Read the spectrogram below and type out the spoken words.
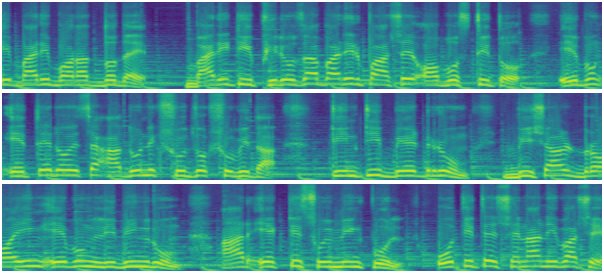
এই বাড়ি বরাদ্দ দেয়। বাড়িটি ফিরোজা বাড়ির পাশে অবস্থিত এবং এতে রয়েছে আধুনিক সুযোগ সুবিধা, তিনটি বেডরুম, বিশাল ড্রয়িং এবং লিভিং রুম আর একটি সুইমিং পুল। অতীতে সেনানিবাসে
